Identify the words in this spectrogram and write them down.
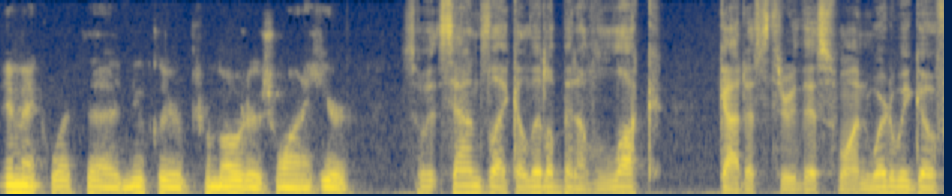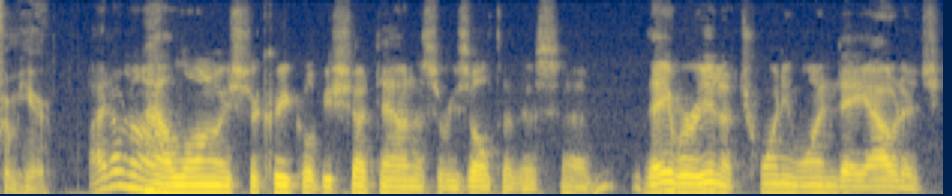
mimic what the nuclear promoters want to hear. So it sounds like a little bit of luck got us through this one. Where do we go from here? I don't know how long Oyster Creek will be shut down as a result of this. Uh, they were in a 21 day outage,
